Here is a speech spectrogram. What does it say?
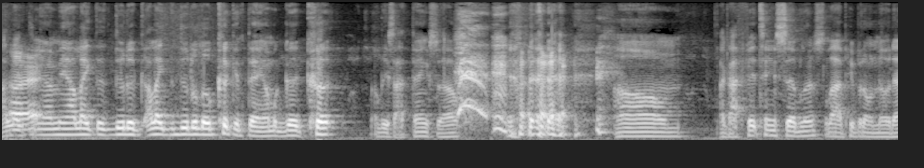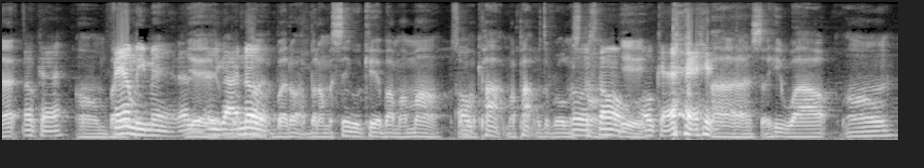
I like you know what I mean? I like to do the I like to do the little cooking thing. I'm a good cook. At least I think so. um I got 15 siblings. A lot of people don't know that. Okay. Um, but- Family man. That's, yeah, you gotta but, know. But but, uh, but I'm a single kid by my mom. So Okay. my pop, my pop was the Rolling, Rolling Stone. Stone. Yeah. Okay. Uh, so he wild. Um.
